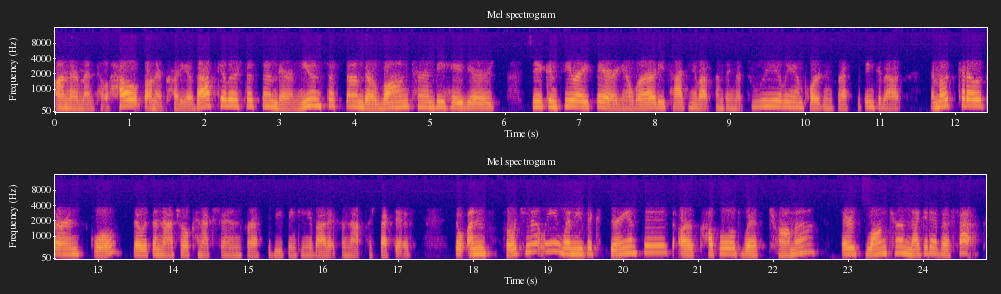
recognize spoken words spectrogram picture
on their mental health, on their cardiovascular system, their immune system, their long term behaviors, so you can see right there, you know, we're already talking about something that's really important for us to think about. And most kiddos are in school, so it's a natural connection for us to be thinking about it from that perspective. So unfortunately, when these experiences are coupled with trauma, there's long-term negative effects.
